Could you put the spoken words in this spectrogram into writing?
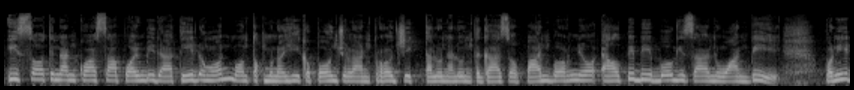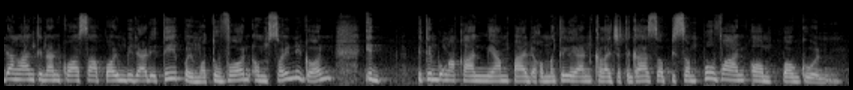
Iso tinan kuasa poin bidati dongon montok menoihi ke ponjulan projek talun-alun tegazo pan Borneo LPB Bogizan 1B. Poni dangan tinan kuasa poin bidati poin motuvon om soinigon id pitimbungakan miam pai da kementerian kelaja tegazo pisempuvan om pogun.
